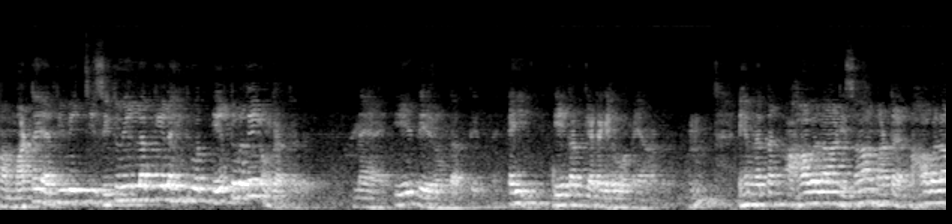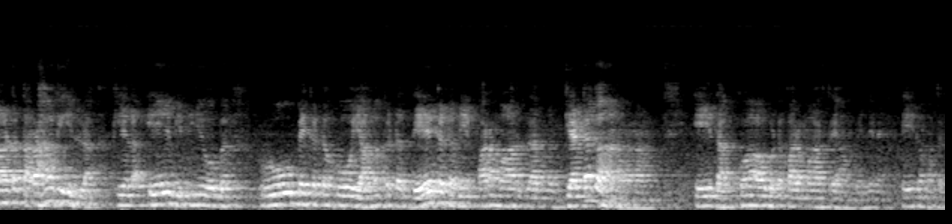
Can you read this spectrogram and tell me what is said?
ආ මට ඇති වෙච්ච සිතුවිල්ලක් කියලා හිතුවොත් ඒත් ඔබ තේරුම් ගත්තද? නෑ ඒ තේරුම් ගත්තේ නෑ. ඇයි? ඒකත් ගැට ගැහුවා මෙයාට. එහෙම නැත්නම් අහවලා නිසා මට අහවලාට තරහ ගිහිල්ලා කියලා ඒ විදිය ඔබ රූපයකට හෝ යමකට දෙයකට මේ පරමාර්ථ ධර්ම ගැට ගන්නවා නම් ඒ දක්වා ඔබට පරමාර්ථය හම්බෙන්නේ නැහැ. ඒක මතක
